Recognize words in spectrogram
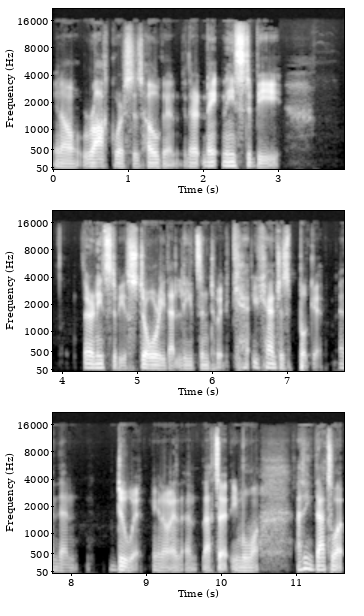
you know rock versus hogan. There needs to be there needs to be a story that leads into it. You can't, you can't just book it and then do it you know and then that's it. You move on. I think that's what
